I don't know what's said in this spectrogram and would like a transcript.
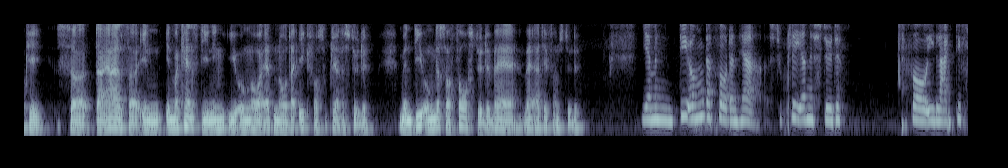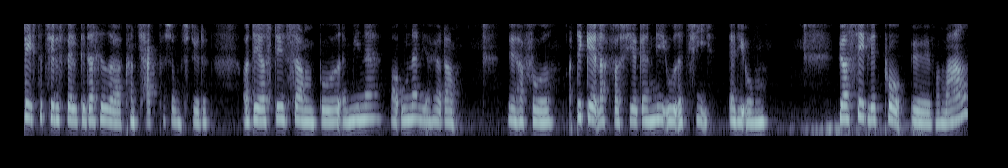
Okay, så der er altså en, en markant stigning i unge over 18 år, der ikke får supplerende støtte. Men de unge, der så får støtte, hvad er, hvad er det for en støtte? Jamen, de unge, der får den her supplerende støtte, får i langt de fleste tilfælde det, der hedder kontaktpersonstøtte. Og det er også det, som både Amina og Una, vi har hørt om, øh, har fået. Og det gælder for cirka 9 ud af 10 af de unge. Vi har også set lidt på, øh, hvor meget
